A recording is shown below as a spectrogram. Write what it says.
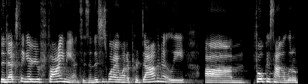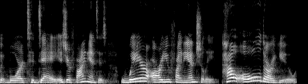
The next thing are your finances. And this is what I want to predominantly um, focus on a little bit more today is your finances. Where are you financially? How old are you?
